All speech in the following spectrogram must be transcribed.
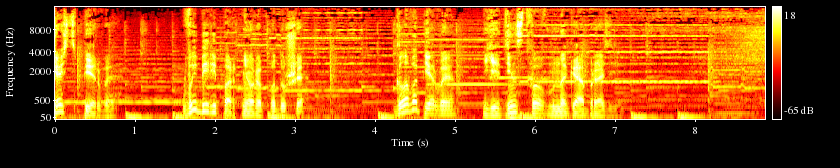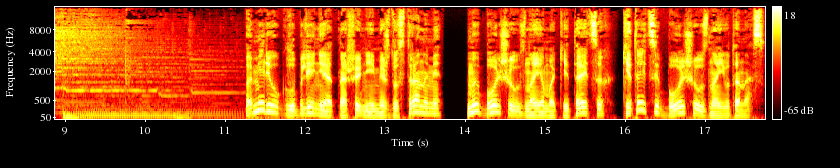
Часть первая. Выбери партнера по душе. Глава первая. Единство в многообразии. По мере углубления отношений между странами мы больше узнаем о китайцах, китайцы больше узнают о нас.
